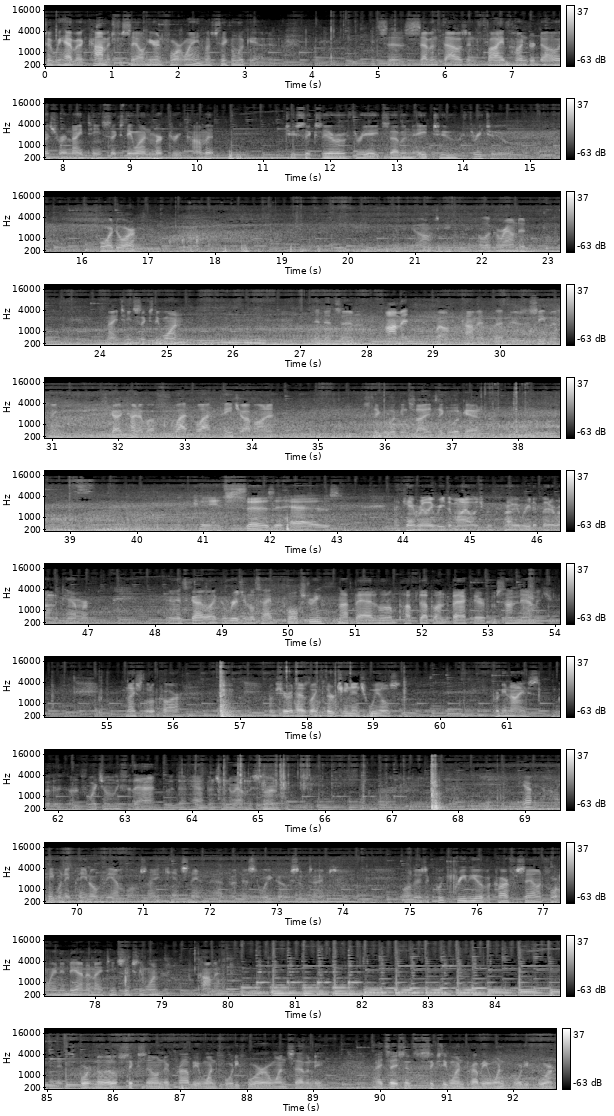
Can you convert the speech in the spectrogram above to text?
So we have a Comet for sale here in Fort Wayne. Let's take a look at it. It says $7,500 for a 1961 Mercury Comet. 260-387-8232. Four door. There we go. Let's take a look around it. 1961. And it's an Comet. Well, Comet, but there's a C missing. It's got kind of a flat black paint job on it. Let's take a look inside and take a look at it. Okay, it says it has, I can't really read the mileage, but probably read it better on the camera. And it's got like original type upholstery, not bad, a little puffed up on the back there from sun damage. Nice little car. I'm sure it has like 13 inch wheels. Pretty nice, but unfortunately for that, but that happens when they're out in the sun. Yep, I hate when they paint over the emblems. I can't stand that, but that's the way it goes sometimes. Well, there's a quick preview of a car for sale in Fort Wayne, Indiana, 1961 Comet. Little six-cylinder, probably a 144 or 170. I'd say since it's 61, probably a 144.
